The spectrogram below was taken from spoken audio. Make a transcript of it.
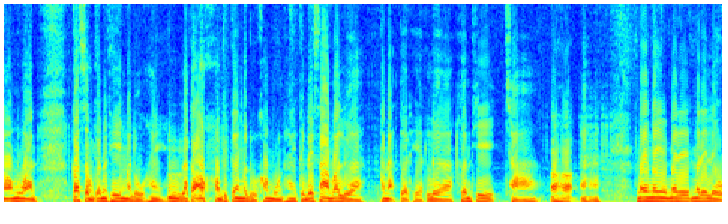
น้องเมื่อวานก็ส่งเจ้าหน้าที่มาดูให้อืมแล้วก็เอาคอมพิวเตอร์มาดูข้อมูลให้ ถึงได้ทราบว่าเรือขณะเกิดเหตุเรือเคลื่อนที่ช้าอ่าฮะ อ่าฮะไม่ไม่ไม่ได้ไม่ได้เร็ว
